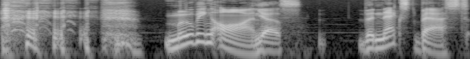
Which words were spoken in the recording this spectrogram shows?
moving on. Yes. The next best,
